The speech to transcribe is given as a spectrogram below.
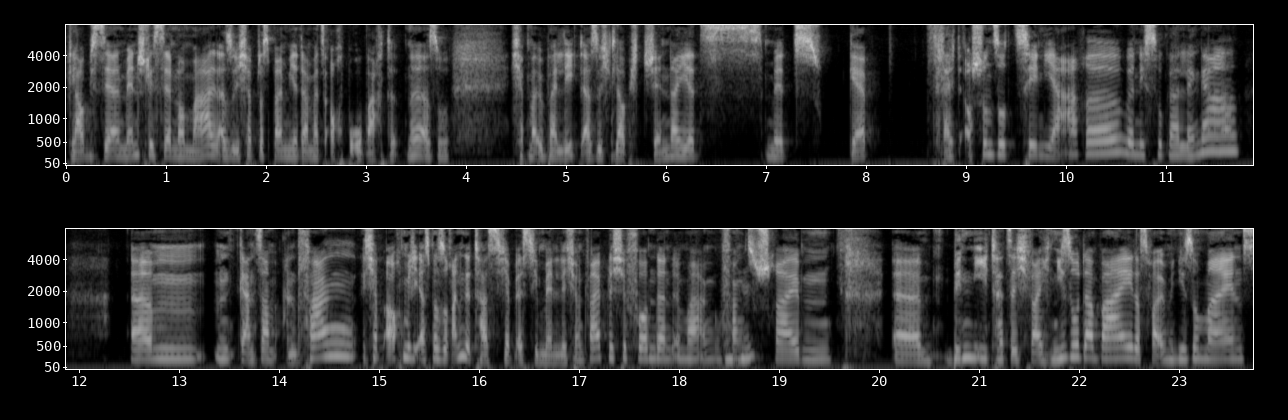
glaube ich sehr menschlich, sehr normal. Also ich habe das bei mir damals auch beobachtet. Ne? Also ich habe mal überlegt, also ich glaube, ich gender jetzt mit Gap vielleicht auch schon so zehn Jahre, wenn nicht sogar länger. Ähm, ganz am Anfang, ich habe auch mich erstmal so rangetastet. Ich habe erst die männliche und weibliche Form dann immer angefangen mhm. zu schreiben. Äh, Bin-I tatsächlich war ich nie so dabei, das war irgendwie nie so meins.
